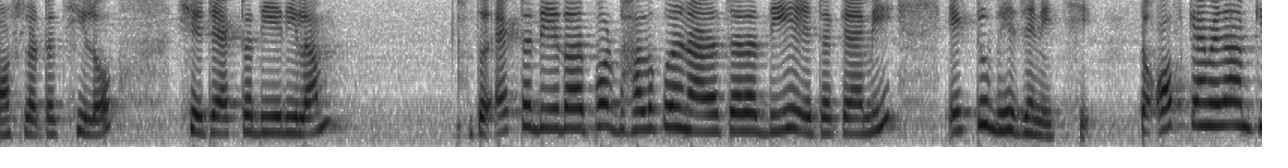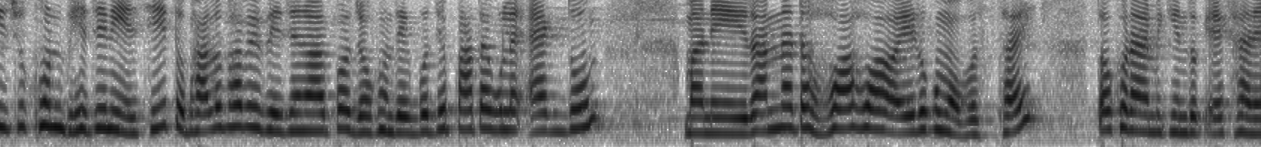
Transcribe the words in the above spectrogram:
মশলাটা ছিল, সেটা একটা দিয়ে দিলাম। তো একটা দিয়ে দেওয়ার পর ভালো করে নাড়াচাড়া দিয়ে এটাকে আমি একটু ভেজে নিচ্ছি। তো অফ ক্যামেরা আমি কিছুক্ষণ ভেজে নিয়েছি। তো ভালোভাবে ভেজে নেওয়ার পর যখন দেখব যে পাতাগুলো একদম মানে রান্নাটা হওয়া হওয়া এরকম অবস্থায়, তখন আমি কিন্তু এখানে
